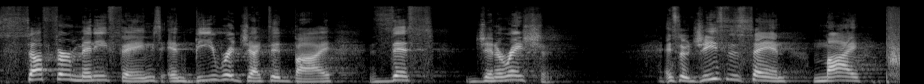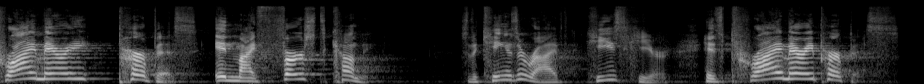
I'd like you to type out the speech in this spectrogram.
suffer many things and be rejected by this generation. And so Jesus is saying, My primary purpose in my first coming. So the king has arrived, he's here. His primary purpose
